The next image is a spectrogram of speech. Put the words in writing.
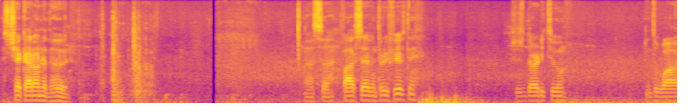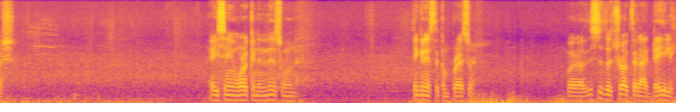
Let's check out under the hood. That's a 5.7 350. Just dirty too. Needs a wash. AC ain't working in this one. Thinking it's the compressor. But uh, this is the truck that I daily.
